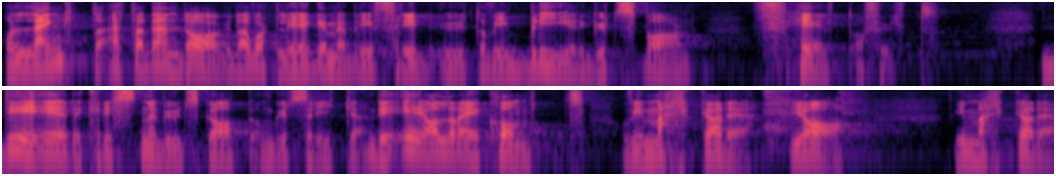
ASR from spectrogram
og lengter etter den dag da vårt legeme blir fridd ut, og vi blir Guds barn helt og fullt. Det er det kristne budskapet om Guds rike. Det er allerede kommet, og vi merker det. Ja, vi merker det,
